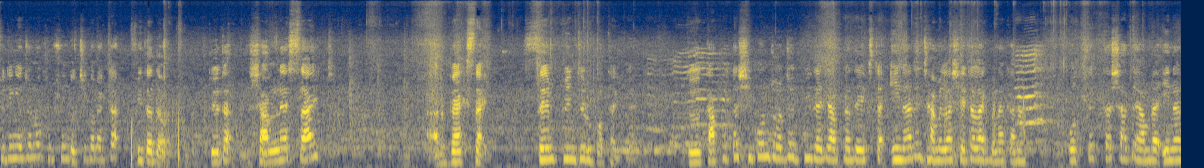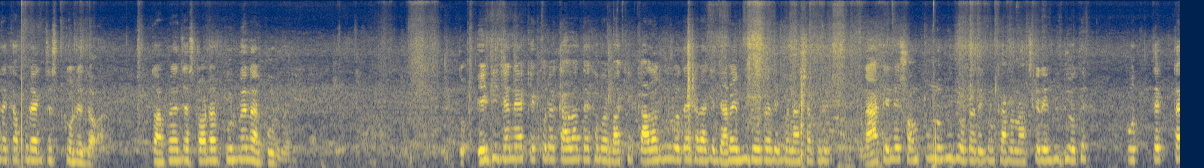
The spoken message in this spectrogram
ফিটিংয়ের জন্য খুব সুন্দর, চিকন একটা ফিতা দেওয়া। তো এটা সামনের সাইড আর ব্যাক সাইড সেম প্রিন্টের উপর থাকবে। তো কাপড়টা শিপন জর্জেট বিদায় যে আপনাদের এক্সট্রা ইনারে ঝামেলা সেটা লাগবে না, কারণ প্রত্যেকটার সাথে আমরা ইনারে কাপড় অ্যাডজাস্ট করে দেওয়া। তো আপনারা জাস্ট অর্ডার করবেন আর করবেন তো এই ডিজাইনে এক এক করে কালার দেখাবার বাকি কালারগুলো দেখার আগে যারাই ভিডিওটা দেখবেন, আশা করি না টেনে সম্পূর্ণ ভিডিওটা দেখবেন, কারণ আজকের এই ভিডিওতে প্রত্যেকটা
